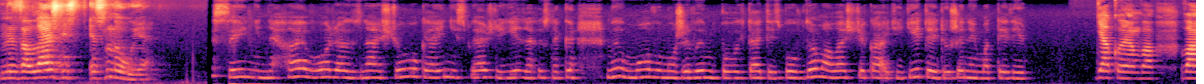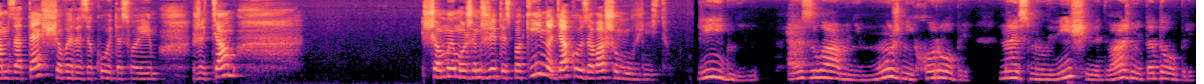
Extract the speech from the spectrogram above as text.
незалежність існує. Сині, нехай ворог знає, що в Україні справжні є захисники. Ми мовимо живими повертайтесь, бо вдома вас чекають і діти, і дружини, і матері. Дякуємо вам, вам за те, що ви ризикуєте своїм життям, що ми можемо жити спокійно. Дякую за вашу мужність. Рідні, незламні, мужні й хоробрі, найсміливіші, відважні та добрі,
